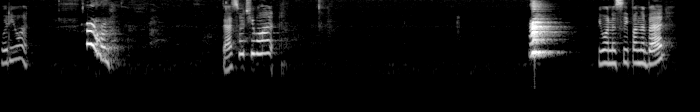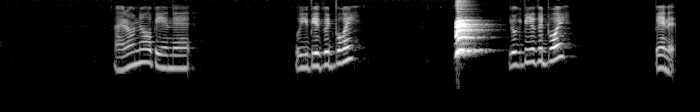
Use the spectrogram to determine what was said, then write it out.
What do you want? That's what you want? You want to sleep on the bed? I don't know, Bandit. Will you be a good boy? You'll be a good boy? Bandit,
